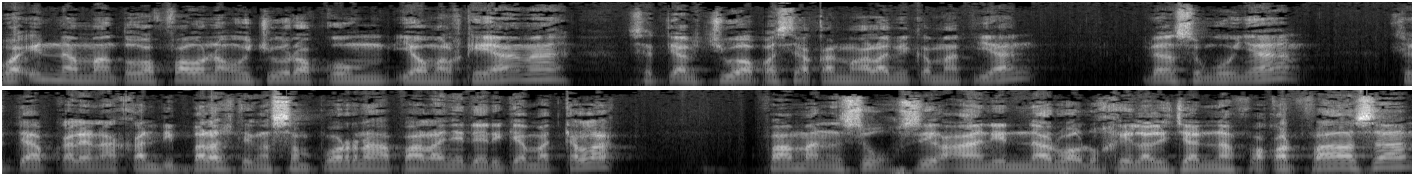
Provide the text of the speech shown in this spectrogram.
Wa inna man tuwaffawna ujurakum yaumal qiyamah. Setiap jiwa pasti akan mengalami kematian. Dan sungguhnya setiap kalian akan dibalas dengan sempurna apalanya dari kiamat kelak. Faman zuhzi'a 'anil nar wa udkhilal jannah faqad fasa.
